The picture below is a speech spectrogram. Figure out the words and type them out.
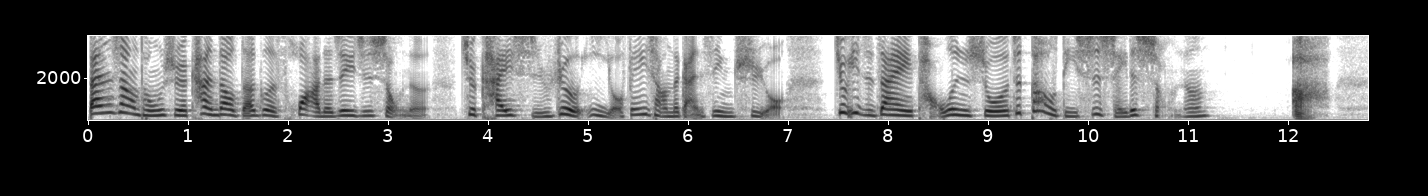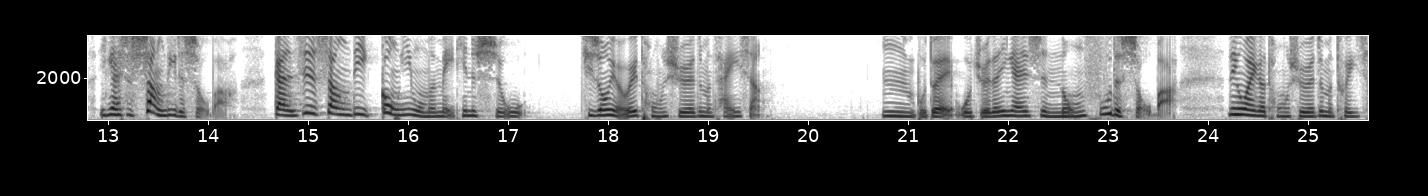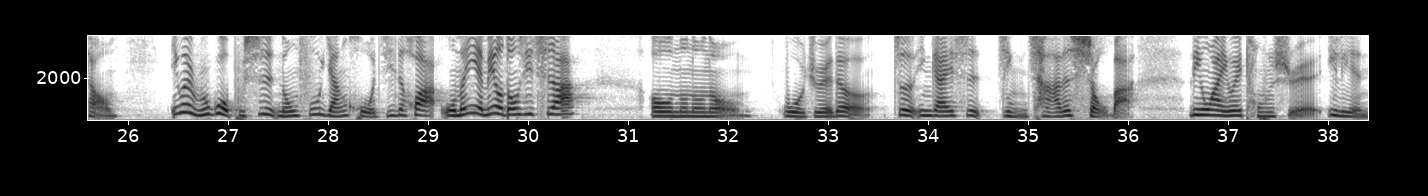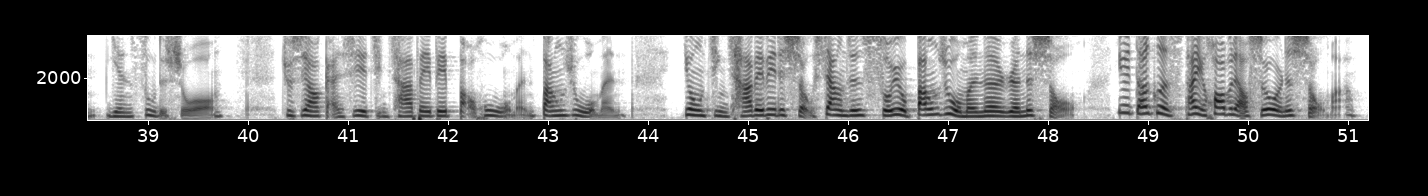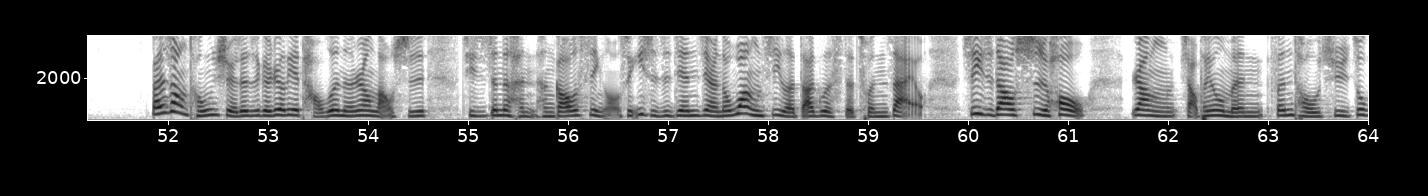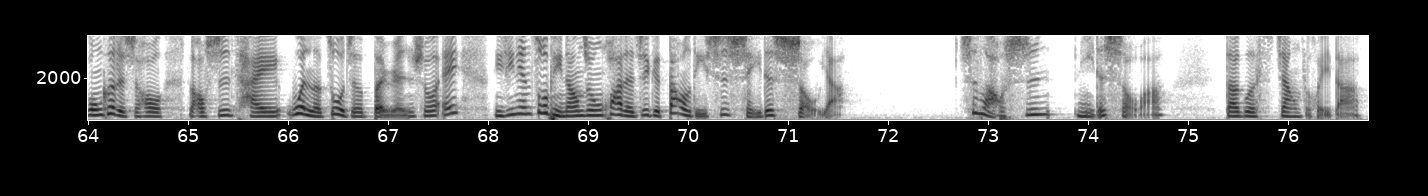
班上同学看到 Douglas 画的这一只手呢，却开始热议哦，非常的感兴趣哦，就一直在讨论说，这到底是谁的手呢？啊，应该是上帝的手吧？感谢上帝供应我们每天的食物。其中有一位同学这么猜想，嗯，不对，我觉得应该是农夫的手吧。另外一个同学这么推敲，因为如果不是农夫养火鸡的话，我们也没有东西吃啊。哦，no no no，我觉得这应该是警察的手吧。另外一位同学一脸严肃的说，就是要感谢警察伯伯保护我们，帮助我们。用警察伯伯的手象征所有帮助我们的人的手，因为 Douglas 他也画不了所有人的手嘛。班上同学的这个热烈讨论呢，让老师其实真的很很高兴哦，所以一时之间竟然都忘记了 Douglas 的存在哦。是一直到事后让小朋友们分头去做功课的时候，老师才问了作者本人说：“哎，你今天作品当中画的这个到底是谁的手呀？”是老师。你的手啊，Douglas 这样子回答。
